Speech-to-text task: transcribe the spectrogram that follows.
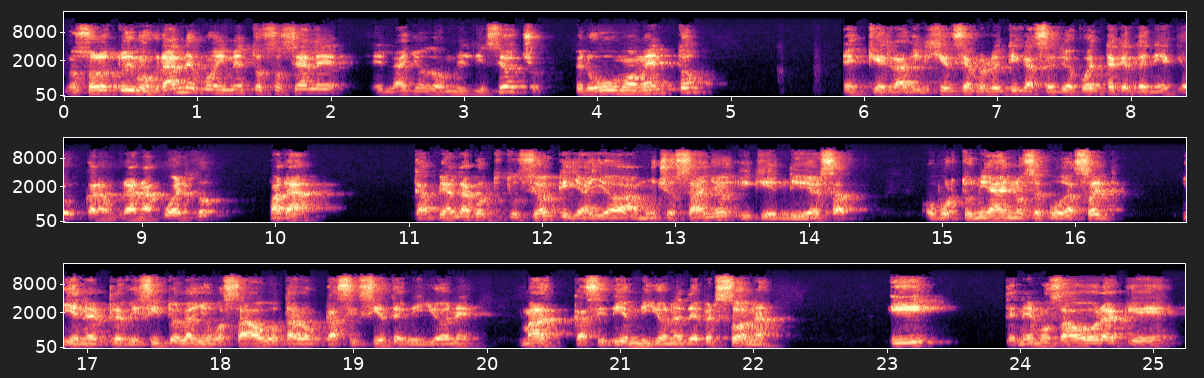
nosotros tuvimos grandes movimientos sociales el año 2018, pero hubo un momento en que la dirigencia política se dio cuenta que tenía que buscar un gran acuerdo para cambiar la constitución que ya lleva muchos años y que en diversas oportunidades no se pudo hacer. Y en el plebiscito el año pasado votaron casi 7 millones, más casi 10 millones de personas. Y tenemos ahora que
